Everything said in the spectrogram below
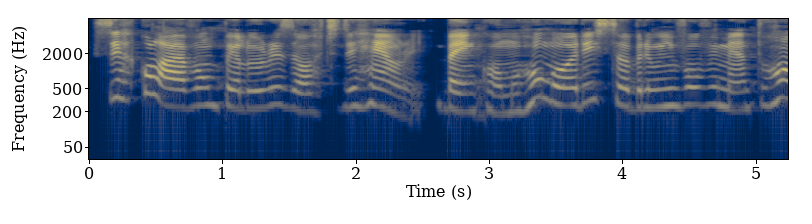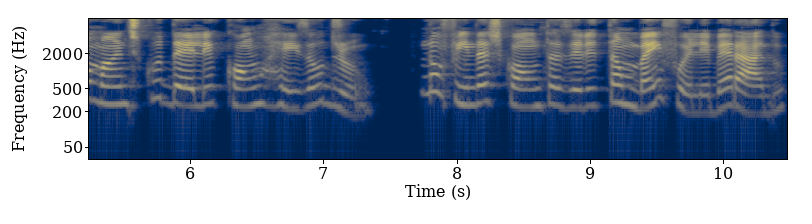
circulavam pelo resort de Henry, bem como rumores sobre o envolvimento romântico dele com Hazel Drew. No fim das contas, ele também foi liberado,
